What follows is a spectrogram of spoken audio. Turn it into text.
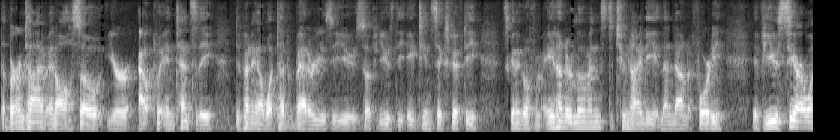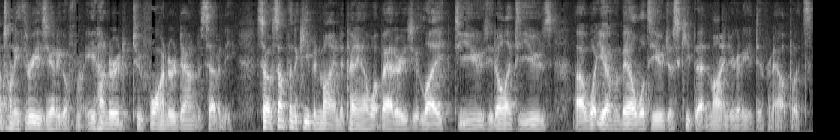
the burn time and also your output intensity depending on what type of batteries you use. So if you use the 18650, it's going to go from 800 lumens to 290 and then down to 40. If you use CR123s, you're going to go from 800 to 400 down to 70. So something to keep in mind depending on what batteries you like to use, you don't like to use, uh, what you have available to you, just keep that in mind. You're going to get different outputs.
